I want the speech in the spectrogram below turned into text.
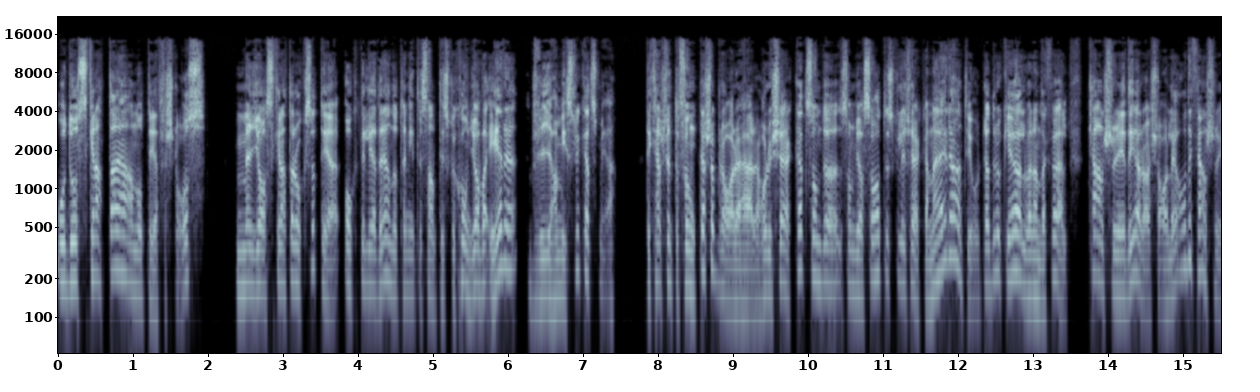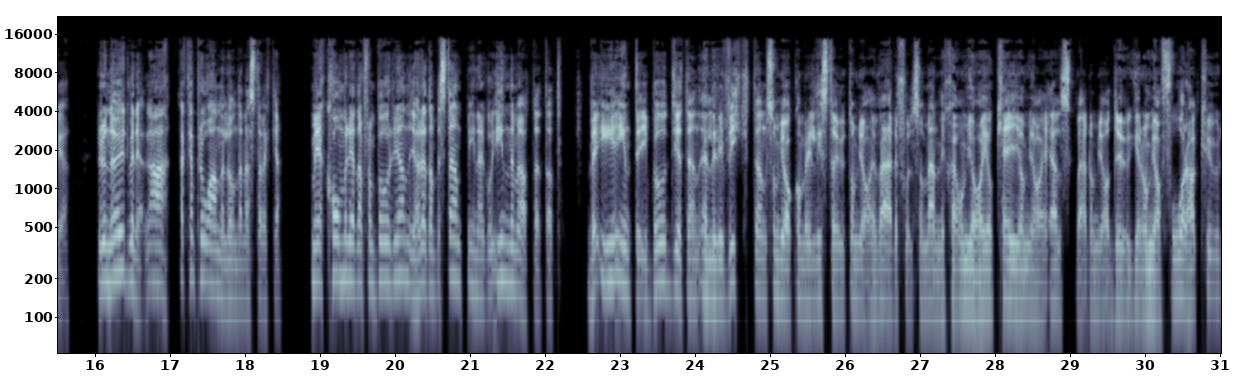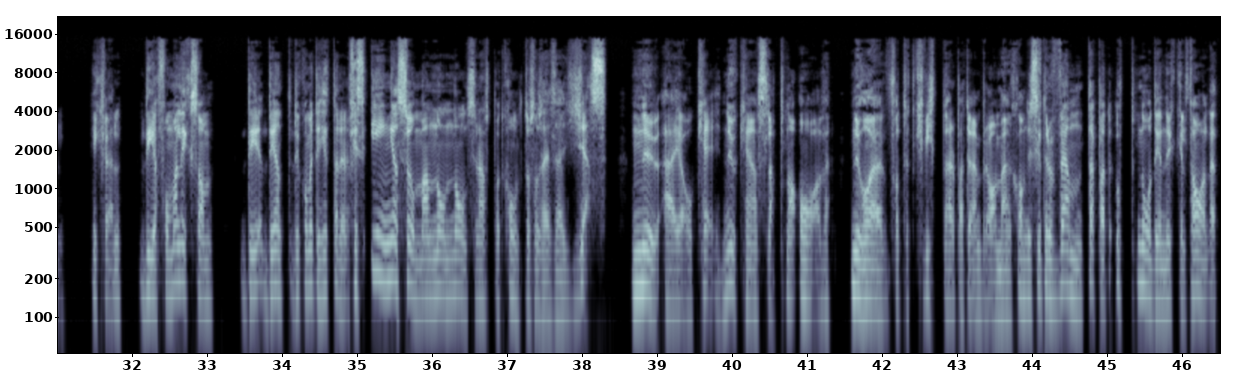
Och då skrattar han åt det förstås, men jag skrattar också åt det och det leder ändå till en intressant diskussion. Ja, vad är det vi har misslyckats med? Det kanske inte funkar så bra det här. Har du käkat som, du, som jag sa att du skulle käka? Nej, det har jag inte gjort. Jag har druckit öl varenda kväll. Kanske det är det då, Charlie? Ja, det kanske det är. Är du nöjd med det? Ah, jag kan prova annorlunda nästa vecka. Men jag kommer redan från början, jag har redan bestämt mig innan jag går in i mötet att det är inte i budgeten eller i vikten som jag kommer att lista ut om jag är värdefull som människa, om jag är okej, okay, om jag är älskvärd, om jag duger, om jag får ha kul ikväll. Det får man liksom, det, det inte, du kommer inte hitta det. Det finns ingen summa någon någonsin haft på ett konto som säger så här, yes, nu är jag okej, okay. nu kan jag slappna av nu har jag fått ett kvitto här på att jag är en bra människa. Om ni sitter och väntar på att uppnå det nyckeltalet,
